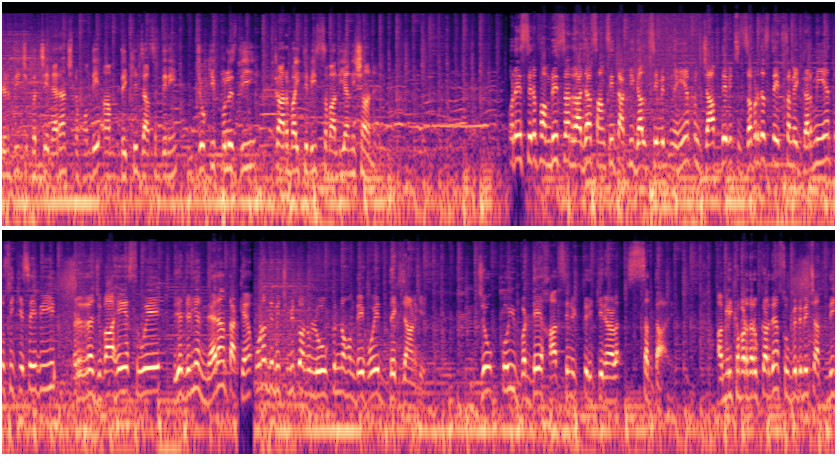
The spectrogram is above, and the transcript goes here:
ਗਿਣਤੀ 'ਚ ਬੱਚੇ ਨਹਿਰਾਂ 'ਚ ਨਹਾਉਂਦੇ ਆਮ ਦੇਖੇ ਜਾ ਸਕਦੇ ਨੇ ਜੋ ਕਿ ਪੁਲਿਸ ਦੀ ਕਾਰਵਾਈ ਤੇ ਵੀ ਸਵਾਲੀਆ ਨਿਸ਼ਾਨ ਹੈ। ਔਰ ਇਹ ਸਿਰਫ ਅੰਮ੍ਰਿਤਸਰ ਰਾਜਾ ਸਾਂਸੀ ਤੱਕ ਹੀ ਗੱਲ ਸੀਮਿਤ ਨਹੀਂ ਹੈ। ਪੰਜਾਬ ਦੇ ਵਿੱਚ ਜ਼ਬਰਦਸਤ ਇਸ ਸਮੇਂ ਗਰਮੀ ਹੈ। ਤੁਸੀਂ ਕਿਸੇ ਵੀ ਰਜਵਾਹੇ ਸੂਏ ਜਾਂ ਜਿਹੜੀਆਂ ਨਹਿਰਾਂ ਤੱਕ ਹੈ ਉਹਨਾਂ ਦੇ ਵਿੱਚ ਵੀ ਤੁਹਾਨੂੰ ਲੋਕ ਨਹਾਉਂਦੇ ਹੋਏ ਦਿਖ ਜਾਣਗੇ। ਜੋ ਕੋਈ ਵੱਡੇ ਹਾਦਸੇ ਨੂੰ ਇੱਕ ਤਰੀਕੇ ਨਾਲ ਸੱਦਾ ਹੈ। ਅਗਲੀ ਖਬਰ ਦਾ ਰੁਖ ਕਰਦੇ ਹਾਂ। ਸੂਬੇ ਦੇ ਵਿੱਚ ਅੱਤ ਦੀ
